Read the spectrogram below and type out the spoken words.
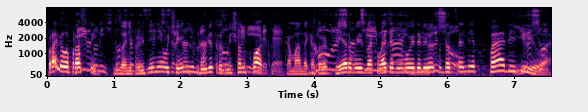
Правила просты. В зоне проведения учений будет размещен флаг. Команда, которая первой захватит его и доберется до цели, победила.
